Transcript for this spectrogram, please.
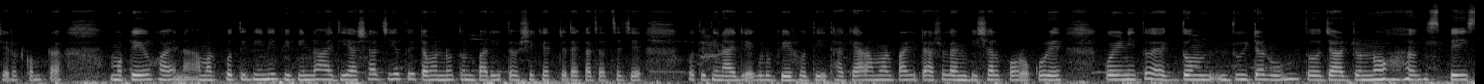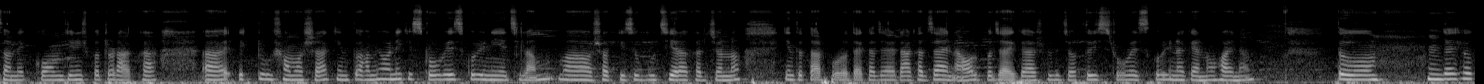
সেরকমটা মোটেও হয় না। আমার প্রতিদিনই বিভিন্ন আইডিয়া আসার, যেহেতু এটা আমার নতুন বাড়ি, তো সেক্ষেত্রে দেখা যাচ্ছে যে প্রতিদিন আইডিয়াগুলো বের হতেই থাকে। আর আমার বাড়িটা আসলে আমি বিশাল বড় করে করে নিত একদম দুইটা রুম তো যার জন্য স্পেস অনেক কম। জিনিসপত্র রাখা একটু সমস্যা, কিন্তু আমি অনেক স্টোরেজ করে নিয়েছিলাম সব কিছু গুছিয়ে রাখার জন্য। কিন্তু তারপরও দেখা যায়, রাখা যায় না। অল্প জায়গা আসলে যতই স্টোরেজ করি না কেন, হয় না। তো যাই হোক,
